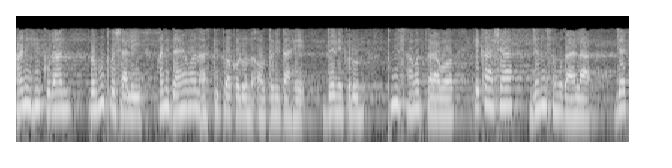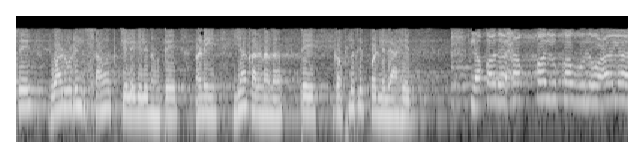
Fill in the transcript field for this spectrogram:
आणि हे कुराण प्रभुत्वशाली आणि दयावान अस्तित्वाकडून अवतरित आहे जेणेकरून तुम्ही सावध करावं एका अशा जनसमुदायाला ज्याचे वाडवडील सावध केले गेले नव्हते आणि या कारणानं ते गफलतीत पडलेले आहेत لقد حق القول على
